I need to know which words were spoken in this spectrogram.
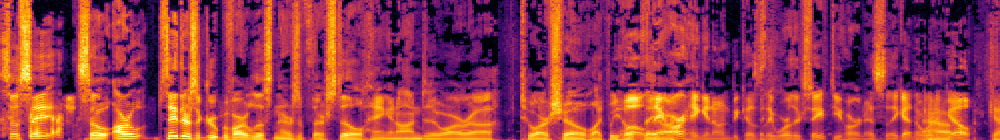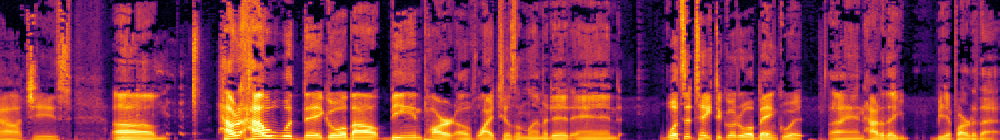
So say so our say there's a group of our listeners if they're still hanging on to our uh, to our show like we hope well, they, they are. are hanging on because they wore their safety harness, so they got nowhere Uh, to go. God, jeez. Um, how how would they go about being part of Whitetails Unlimited, and what's it take to go to a banquet, uh, and how do they be a part of that?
